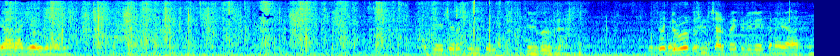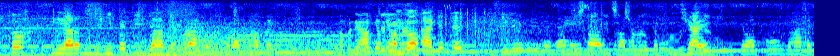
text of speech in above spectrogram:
यार ज़रूर कुछ चार पैसे रिलेशन है यार ये यार अभी यहीं पे थी यहाँ पे थोड़ा उसके बाद यहाँ पे अपने आप क्योंकि हम लोग आगे थे इसीलिए जा पीछे आए बाद वो यहाँ तक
